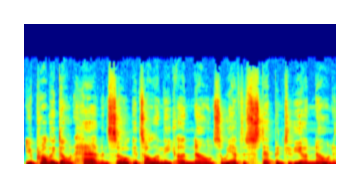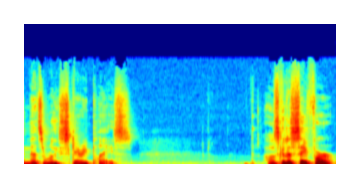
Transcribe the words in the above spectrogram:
you probably don't have, and so it's all in the unknown. So we have to step into the unknown, and that's a really scary place. I was gonna say for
